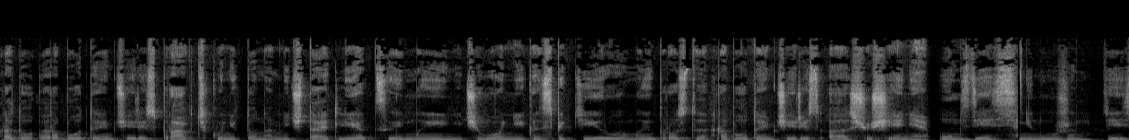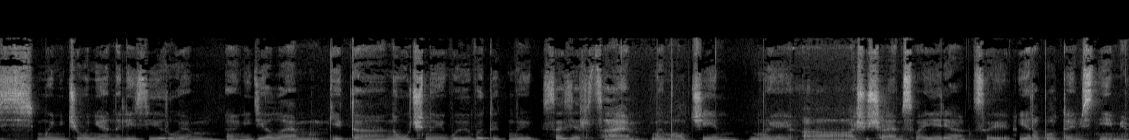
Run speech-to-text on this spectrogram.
работаем через практику. Никто нам не читает лекции, мы ничего не конспектируем, мы просто работаем через ощущения. Ум здесь не нужен, здесь мы ничего не анализируем, не делаем какие-то научные выводы, мы созерцаем, мы молчим, мы а, ощущаем свои реакции и работаем с ними.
